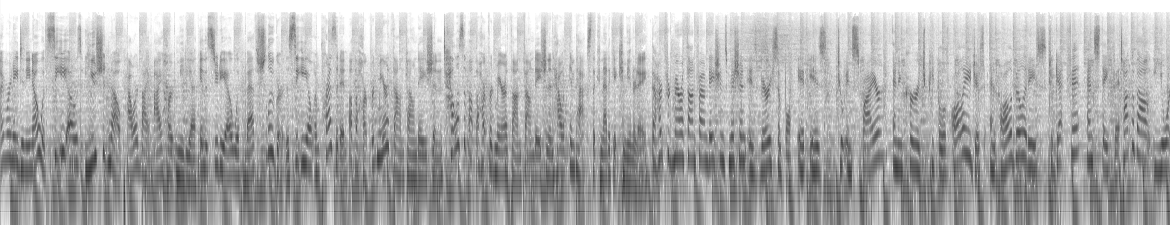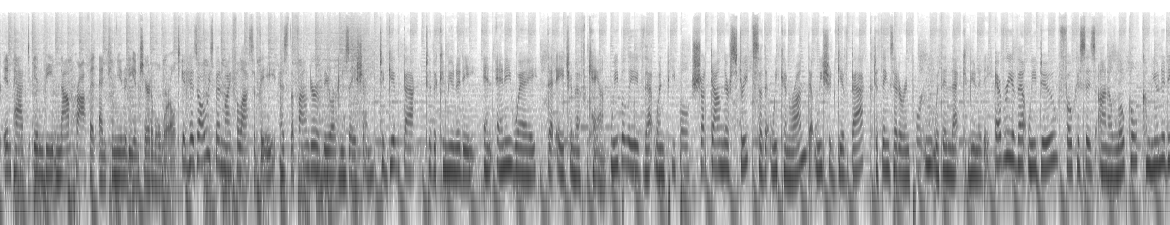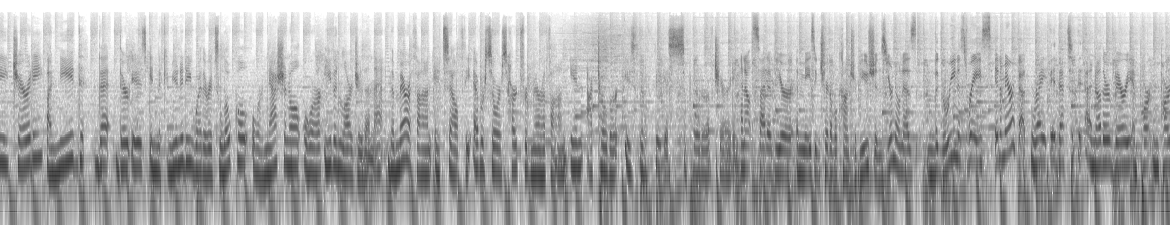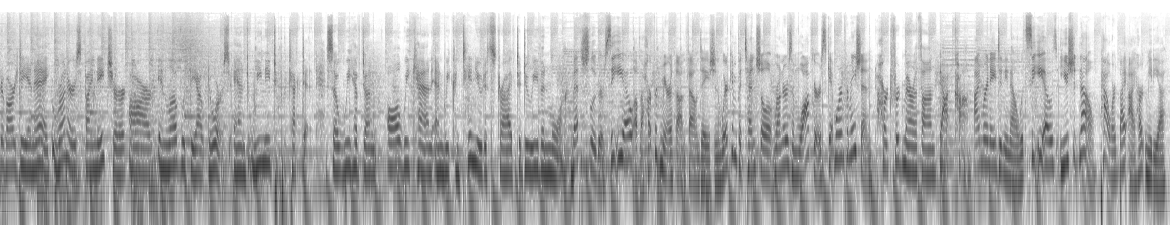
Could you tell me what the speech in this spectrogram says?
I'm Renee Danino with CEOs You Should Know, powered by iHeartMedia. In the studio with Beth Schluger, the CEO and president of the Hartford Marathon Foundation. Tell us about the Hartford Marathon Foundation and how it impacts the Connecticut community. The Hartford Marathon Foundation's mission is very simple it is to inspire and encourage people of all ages and all abilities to get fit and stay fit. Talk about your impact in the nonprofit and community and charitable world. It has always been my philosophy as the founder of the organization to give back to the community in any way that HMF can. We believe that when people shut down their streets so that we can run, that we should give back to things that are important within that community. Every event we do focuses on a local community charity, a need that there is in the community, whether it's local or national or even larger than that. The marathon itself, the Eversource Hartford Marathon in October, is the biggest supporter of charity. And outside of your amazing charitable contributions, you're known as the greenest race in America. Right. That's another very important part of our DNA. Runners by nature are in love with the outdoors and we need to protect it. So we have done all we can and we continue to strive to do even more. Beth Schluger, CEO of the Hartford Marathon Foundation. Where can potential runners and walkers get more information? HartfordMarathon.com. I'm Renee Danino with CEOs You Should Know, powered by iHeartMedia.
